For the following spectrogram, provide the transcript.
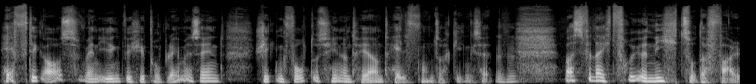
heftig aus, wenn irgendwelche Probleme sind, schicken Fotos hin und her und helfen uns auch gegenseitig. Mhm. Was vielleicht früher nicht so der Fall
